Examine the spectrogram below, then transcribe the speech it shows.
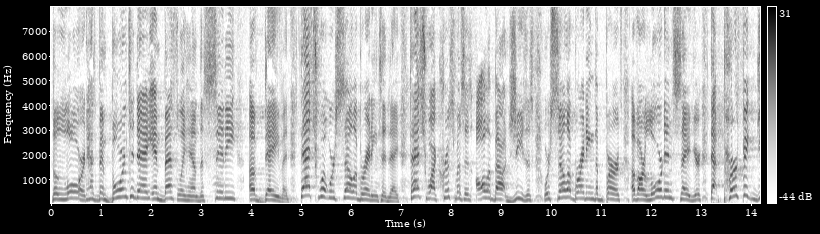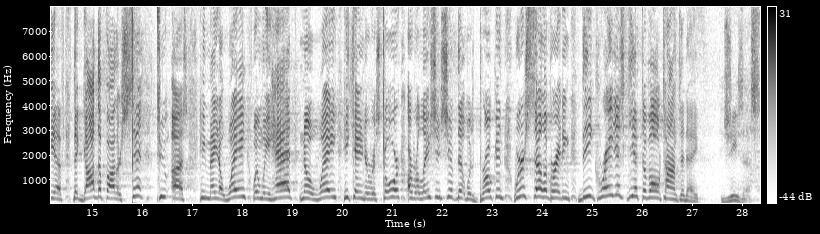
the Lord, has been born today in Bethlehem, the city of David. That's what we're celebrating today. That's why Christmas is all about Jesus. We're celebrating the birth of our Lord and Savior, that perfect gift that God the Father sent to us. He made a way when we had no way. He came to restore a relationship that was broken. We're celebrating the greatest gift of all time today Jesus.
